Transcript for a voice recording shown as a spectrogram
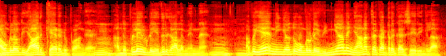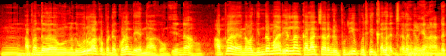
அவங்கள வந்து யார் கேர் எடுப்பாங்க? அந்த பிள்ளைகளுடைய எதிர்காலம் என்ன? அப்ப ஏன் நீங்க வந்து உங்களுடைய விஞ்ஞான ஞானத்தை காட்டுறதுக்காக செய்றீங்களா? அப்ப அந்த உருவாக்கப்பட்ட குழந்தை என்ன ஆகும்? என்ன ஆகும்? அப்ப நமக்கு இந்த மாதிரி எல்லாம் கலாச்சாரங்கள் புதிய புதிய கலாச்சாரங்கள் அந்த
